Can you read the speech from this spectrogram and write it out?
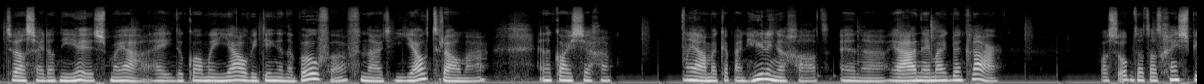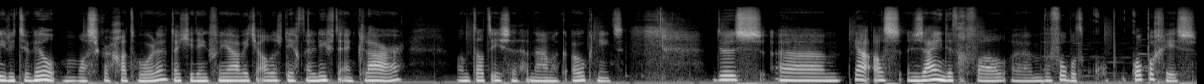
Terwijl zij dat niet is. Maar ja, hey, er komen in jou weer dingen naar boven vanuit jouw trauma. En dan kan je zeggen, ja, maar ik heb mijn healingen gehad. En uh, ja, nee, maar ik ben klaar. Pas op dat dat geen spiritueel masker gaat worden. Dat je denkt van, ja, weet je, alles ligt en liefde en klaar. Want dat is het namelijk ook niet. Dus ehm, ja, als zij in dit geval ehm, bijvoorbeeld koppig is,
